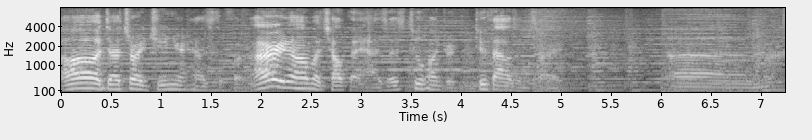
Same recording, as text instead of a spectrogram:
Oh, that's right. Junior has the fuck. I already know how much health it has. It's 200. 2,000, sorry. Um.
